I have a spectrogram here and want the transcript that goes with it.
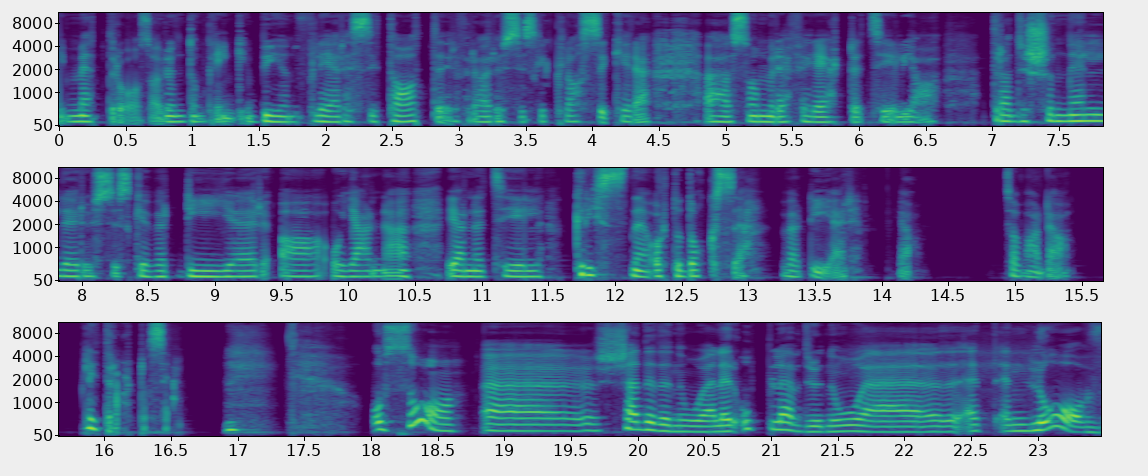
i metro og rundt omkring i byen flere sitater fra russiske klassikere som refererte til ja, tradisjonelle russiske verdier, og gjerne, gjerne til kristne, ortodokse verdier. Ja. Som var da litt rart å se. Og så eh, skjedde det noe, eller opplevde du noe, et, en lov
